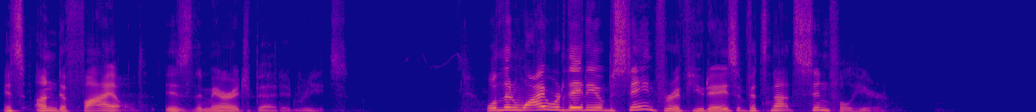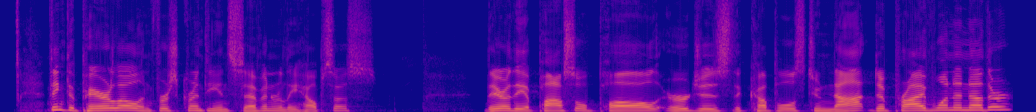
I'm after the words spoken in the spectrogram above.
It's undefiled, is the marriage bed, it reads. Well, then why were they to abstain for a few days if it's not sinful here? I think the parallel in 1 Corinthians 7 really helps us. There, the Apostle Paul urges the couples to not deprive one another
